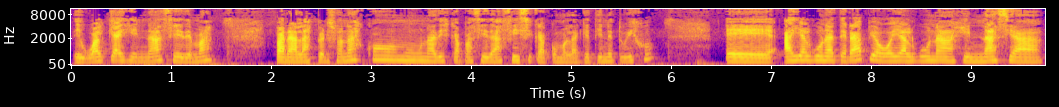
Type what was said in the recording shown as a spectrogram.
igual que hay gimnasia y demás, para las personas con una discapacidad física como la que tiene tu hijo, eh, ¿hay alguna terapia o hay alguna gimnasia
